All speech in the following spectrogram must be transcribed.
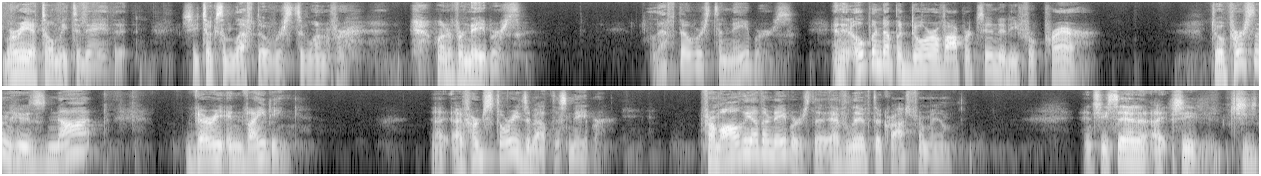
Maria told me today that she took some leftovers to one of her one of her neighbors. Leftovers to neighbors. And it opened up a door of opportunity for prayer. to a person who's not very inviting. I've heard stories about this neighbor from all the other neighbors that have lived across from him. And she said uh, she, she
